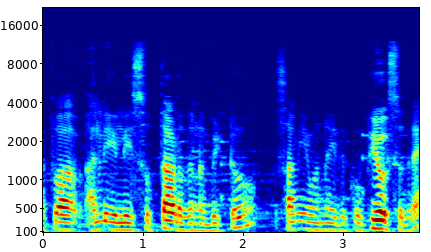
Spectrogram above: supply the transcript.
ಅಥವಾ ಅಲ್ಲಿ ಇಲ್ಲಿ ಸುತ್ತಾಡೋದನ್ನ ಬಿಟ್ಟು ಸಮಯವನ್ನ ಇದಕ್ಕೆ ಉಪಯೋಗಿಸಿದ್ರೆ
